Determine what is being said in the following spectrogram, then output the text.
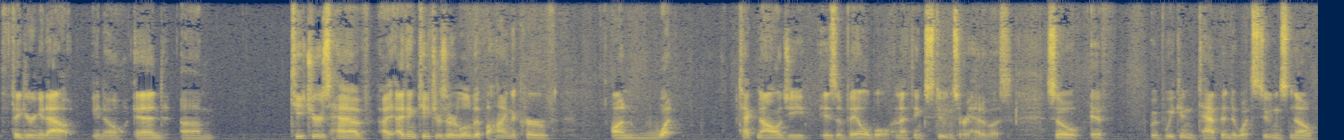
figuring it out. You know, and um, teachers have. I, I think teachers are a little bit behind the curve on what technology is available, and I think students are ahead of us. So if if we can tap into what students know,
